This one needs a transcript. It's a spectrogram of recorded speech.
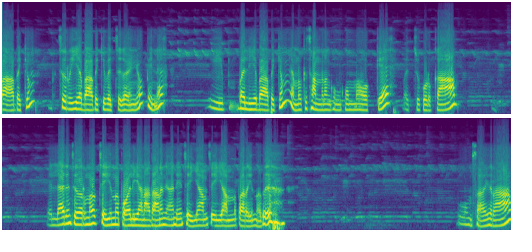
ബാബയ്ക്കും ചെറിയ ബാബയ്ക്ക് വെച്ച് കഴിഞ്ഞു. പിന്നെ ഈ വലിയ ബാബയ്ക്കും നമ്മൾക്ക് ചന്ദ്രം കുങ്കുമം ഒക്കെ വെച്ചു കൊടുക്കാം. എല്ലാവരും ചേർന്ന് ചെയ്യുന്ന പോലെയാണ്. അതാണ് ഞാൻ ചെയ്യാം ചെയ്യാം എന്ന് പറയുന്നത്. ഓം സായിറാം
